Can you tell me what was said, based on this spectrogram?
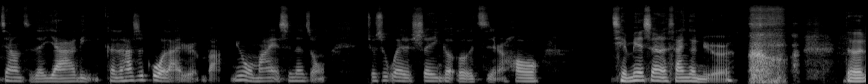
这样子的压力，可能她是过来人吧。因为我妈也是那种，就是为了生一个儿子，然后前面生了三个女儿 的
